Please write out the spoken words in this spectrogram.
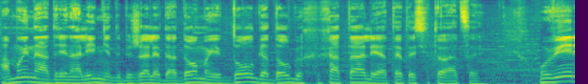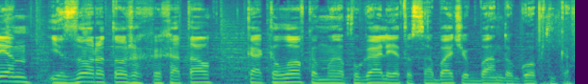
А мы на адреналине добежали до дома и долго-долго хохотали от этой ситуации. Уверен, и Зора тоже хохотал, как ловко мы напугали эту собачью банду гопников.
